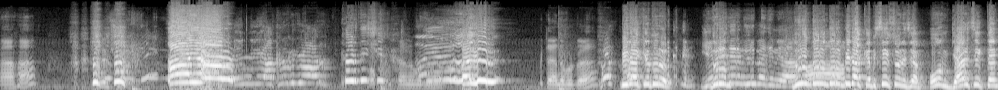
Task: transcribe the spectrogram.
Aha. Hayır! Ay, aklım gidiyor. Kardeşim. Burada. Hayır! Bir tane burada. Bir dakika durun. Yemin Durun. ederim yürümedim ya. Durun durun Aa. durun bir dakika bir şey söyleyeceğim. Oğlum gerçekten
